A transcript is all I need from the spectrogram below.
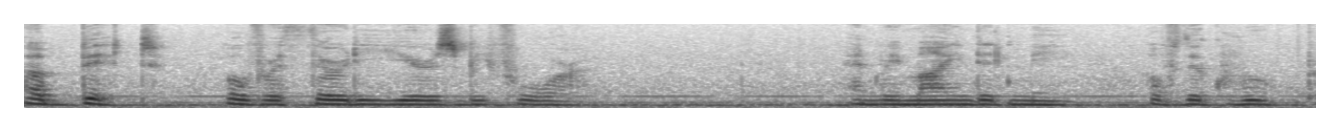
a bit over 30 years before, and reminded me of the group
